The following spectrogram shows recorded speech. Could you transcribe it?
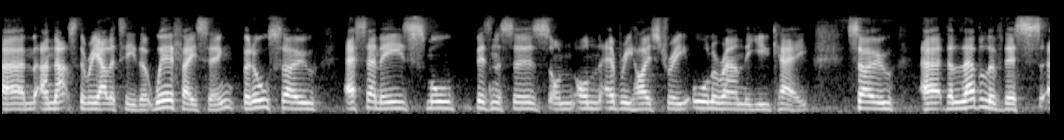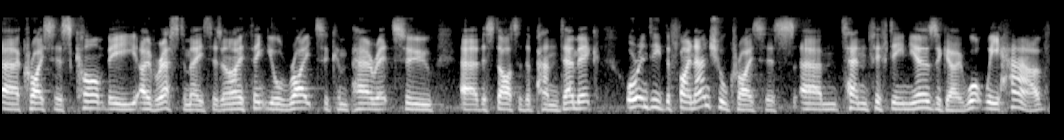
Um, and that's the reality that we're facing, but also SMEs, small businesses on, on every high street all around the UK. So uh, the level of this uh, crisis can't be overestimated. And I think you're right to compare it to uh, the start of the pandemic or indeed the financial crisis um, 10, 15 years ago. What we have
